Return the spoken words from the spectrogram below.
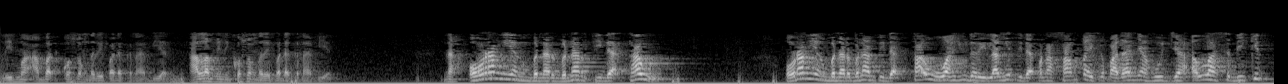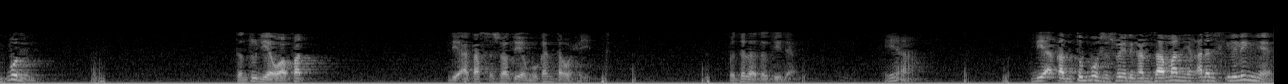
Lima abad kosong daripada kenabian. Alam ini kosong daripada kenabian. Nah orang yang benar-benar tidak tahu Orang yang benar-benar tidak tahu wahyu dari langit tidak pernah sampai kepadanya hujah Allah sedikit pun tentu dia wafat di atas sesuatu yang bukan tauhid. Betul atau tidak? Iya. Dia akan tumbuh sesuai dengan zaman yang ada di sekelilingnya.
